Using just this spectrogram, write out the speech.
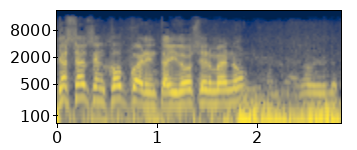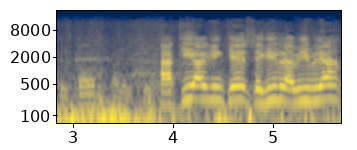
¿Ya estás en Job 42, hermano? ¿Aquí alguien quiere seguir la Biblia?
